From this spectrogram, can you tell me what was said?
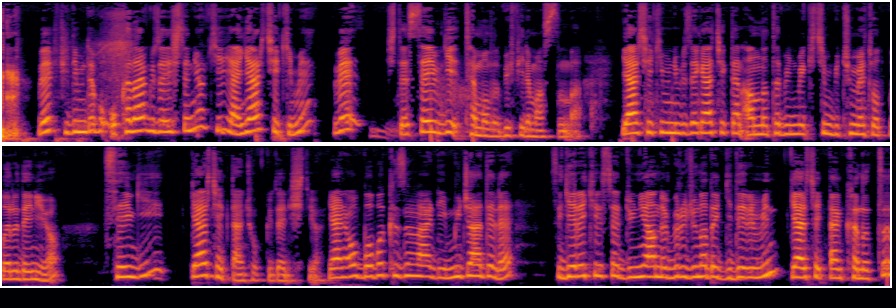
ve filmde bu o kadar güzel işleniyor ki yani yer çekimi ve işte sevgi temalı bir film aslında. Yer çekimini bize gerçekten anlatabilmek için bütün metotları deniyor. Sevgiyi gerçekten çok güzel işliyor. Yani o baba kızın verdiği mücadele gerekirse dünyanın öbür ucuna da giderimin gerçekten kanıtı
